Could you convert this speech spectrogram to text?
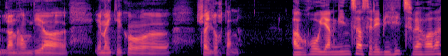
lan haundia emaiteko sailortan. Agro jangintza zere bihitz behar da?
